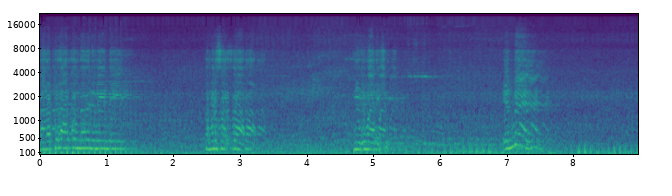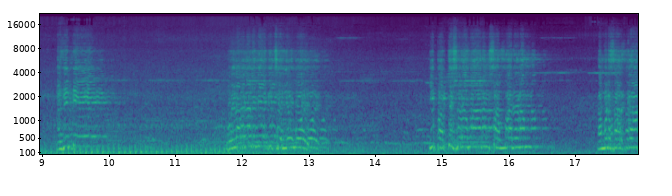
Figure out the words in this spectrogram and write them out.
നടപ്പിലാക്കുന്നതിന് വേണ്ടി നമ്മുടെ സർക്കാർ തീരുമാനിച്ചു. എന്നാൽ അതിന്റെ ഉള്ളവകളിലേക്ക് ചെല്ലുമ്പോൾ ഈ പത്ത് ശതമാനം സംവരണം നമ്മുടെ സർക്കാർ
